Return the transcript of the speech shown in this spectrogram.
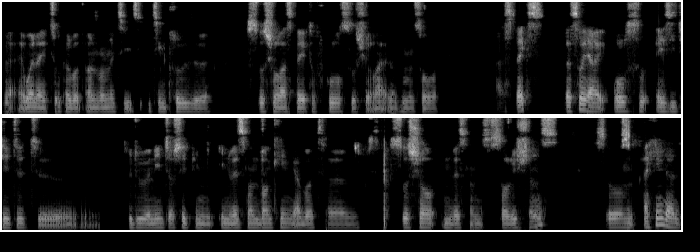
But when I talk about environment, it, it includes the social aspect, of course, social environmental aspects. That's why I also hesitated to to do an internship in investment banking about um, social investment solutions. So um, I think that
